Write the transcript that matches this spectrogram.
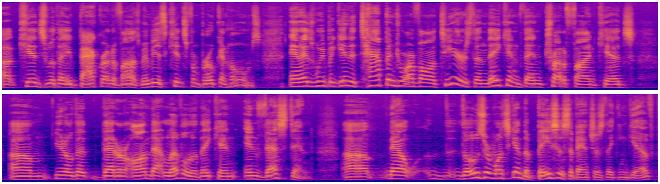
uh, kids with a background of violence maybe it's kids from broken homes and as we begin to tap into our volunteers then they can then try to find kids um, you know that that are on that level that they can invest in uh, now th- those are once again the basis of answers they can give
